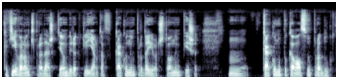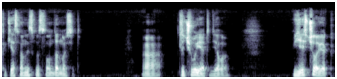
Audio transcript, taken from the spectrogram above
Какие воронки продаж, где он берет клиентов, как он им продает, что он им пишет, как он упаковал свой продукт, какие основные смыслы он доносит. А, Для чего я это делаю? Есть человек,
